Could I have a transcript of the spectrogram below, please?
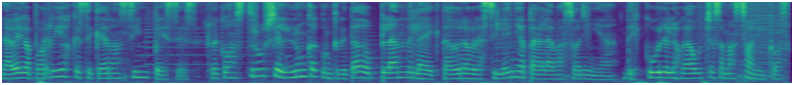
Navega por ríos que se quedaron sin peces, reconstruye el nunca concretado plan de la dictadura brasileña para la Amazonía, descubre los gauchos amazónicos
